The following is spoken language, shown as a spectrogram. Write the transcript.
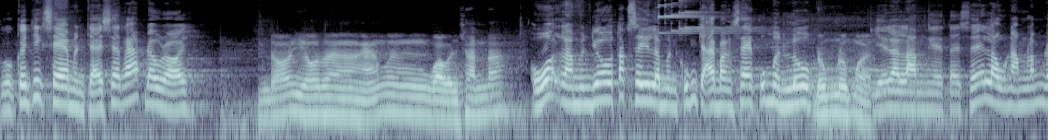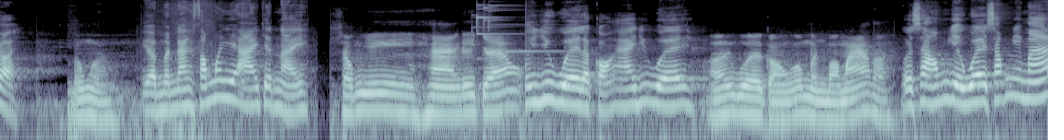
Rồi cái chiếc xe mình chạy xe ráp đâu rồi Đó vô hãng Hòa Bình Xanh đó. Ủa là mình vô taxi là mình cũng chạy bằng xe của mình luôn. Đúng đúng rồi. Vậy là làm nghề tài xế lâu năm lắm rồi. Đúng rồi. Giờ mình đang sống với ai trên này? Sống với hai đứa cháu. Ở dưới quê là còn ai dưới quê? Ở quê còn có mình bà má thôi. Rồi sao không về quê sống với má?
